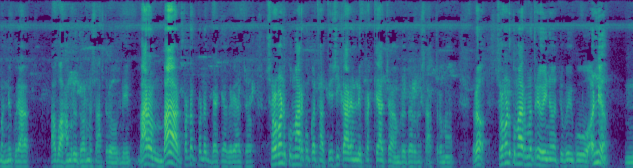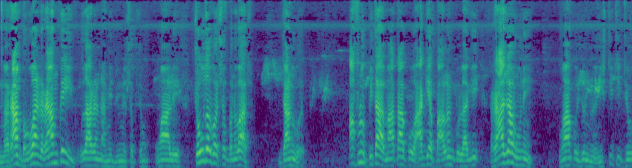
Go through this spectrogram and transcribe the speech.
भन्ने कुरा अब हाम्रो धर्मशास्त्रहरूले बारम्बार पटक पटक व्याख्या गरेका छ। श्रवण कुमारको कथा त्यसै कारणले प्रख्यात छ हाम्रो धर्मशास्त्रमा। र श्रवण कुमार मात्रै होइन तपाईँको अन्य राम भगवान् रामकै उदाहरण हामी दिन सक्छौँ। उहाँले चौध वर्ष वनवास जानुभयो। आफ्नो पिता माताको आज्ञा पालनको लागि राजा हुने उहाँको जुन स्थिति थियो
